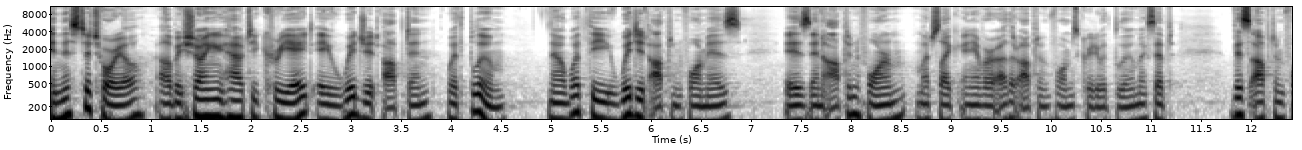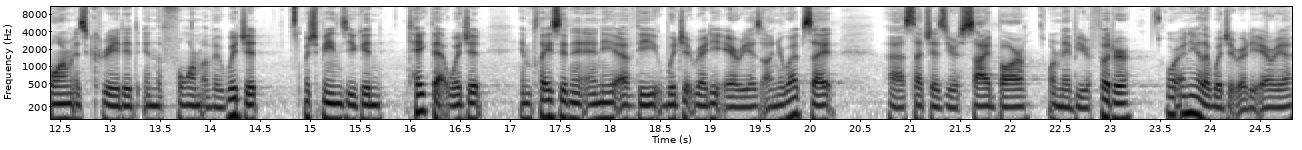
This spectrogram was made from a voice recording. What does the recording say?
In this tutorial, I'll be showing you how to create a widget opt-in with Bloom. Now what the widget opt-in form is, is an opt-in form, much like any of our other opt-in forms created with Bloom, except this opt-in form is created in the form of a widget, which means you can take that widget and place it in any of the widget ready areas on your website, uh, such as your sidebar or maybe your footer or any other widget ready area.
